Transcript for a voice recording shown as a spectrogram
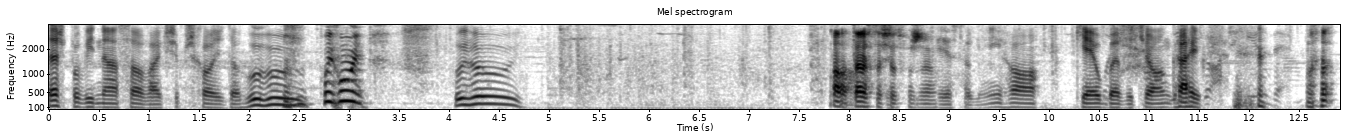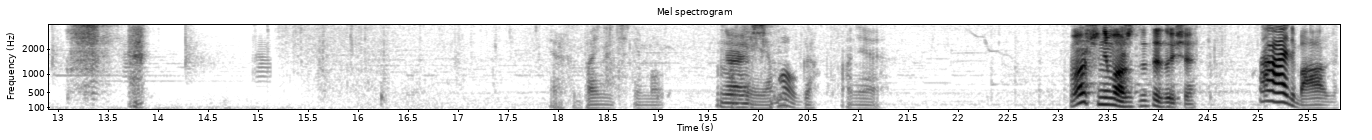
Też powinna asowa, jak się przychodzi do uhu, Chuj, chuj! huj, huj. O, teraz to się otworzyło. Jest ognicho. Kiełbę wyciągaj. Ja chyba nic nie mogę. Nie, nie, jest. ja mogę. A nie. Możesz czy nie możesz? Decyduj się. A nie mogę.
